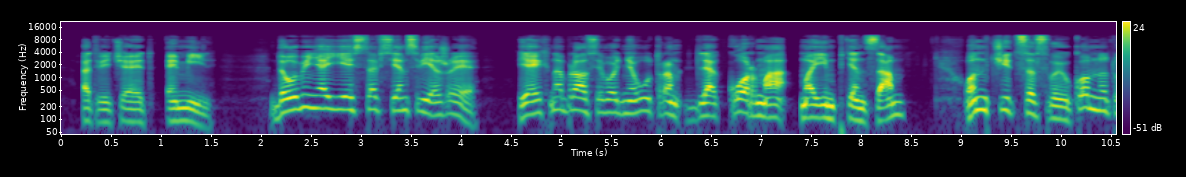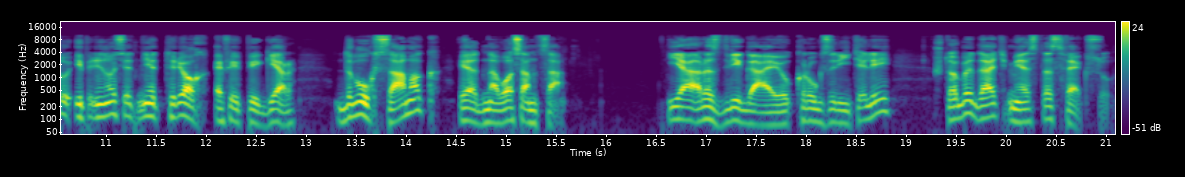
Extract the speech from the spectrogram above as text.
— отвечает Эмиль. «Да у меня есть совсем свежие. Я их набрал сегодня утром для корма моим птенцам». Он мчится в свою комнату и приносит мне трех эфипигер, двух самок и одного самца. Я раздвигаю круг зрителей, чтобы дать место сфексу.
